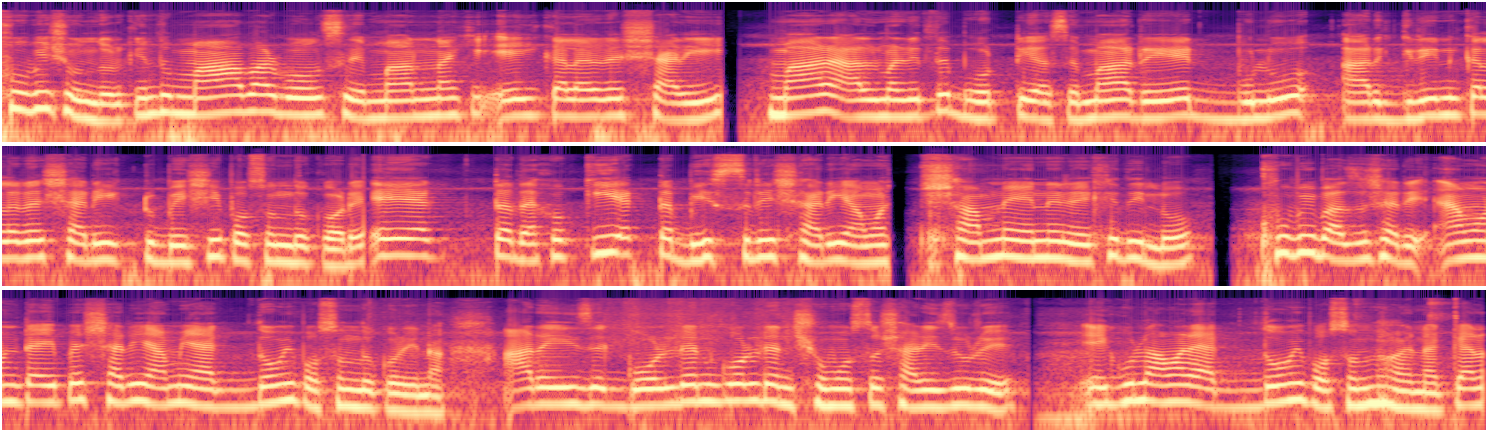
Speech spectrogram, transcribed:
খুবই সুন্দর, কিন্তু মা আবার বলছে, মার নাকি এই কালারের শাড়ি মার আলমারিতে ভর্তি আছে। মা রেড ব্লু আর গ্রিন কালারের শাড়ি একটু বেশি পছন্দ করে। এই একটা দেখো কি একটা বিশ্রী শাড়ি আমার সামনে এনে রেখে দিল। খুবই বাজে শাড়ি। এমন টাইপের শাড়ি আমি একদমই পছন্দ করি না। আর এই যে গোল্ডেন গোল্ডেন সমস্ত শাড়ি জুড়ে, এগুলো আমার একদমই পছন্দ হয় না। কেন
